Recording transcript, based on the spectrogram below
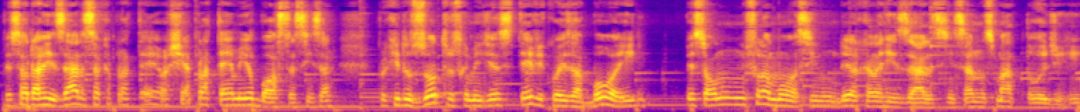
O pessoal dá risada, só que a plateia, eu achei a plateia meio bosta, assim, sabe? Porque dos outros comediantes teve coisa boa e o pessoal não inflamou, assim, não deu aquela risada, assim, sabe? Não se matou de rir.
